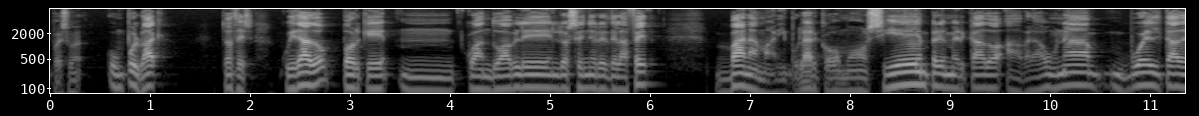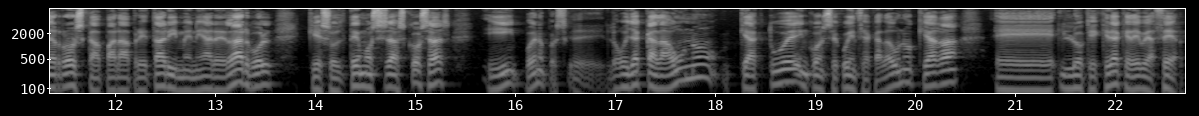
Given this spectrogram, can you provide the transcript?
pues un pullback. Entonces, cuidado, porque mm, cuando hablen los señores de la Fed, van a manipular como siempre el mercado, habrá una vuelta de rosca para apretar y menear el árbol, que soltemos esas cosas y bueno, pues eh, luego ya cada uno que actúe en consecuencia, cada uno que haga eh, lo que crea que debe hacer.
